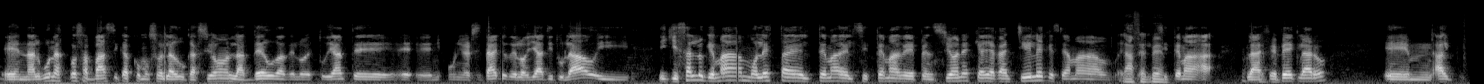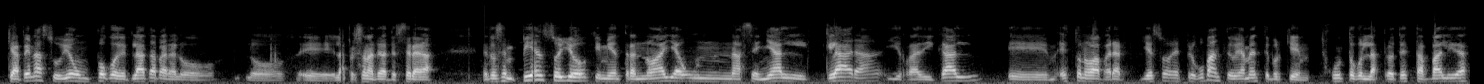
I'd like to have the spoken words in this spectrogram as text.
en algunas cosas básicas como son la educación, las deudas de los estudiantes eh, eh, universitarios, de los ya titulados y, quizás lo que más molesta es el tema del sistema de pensiones que hay acá en Chile, que se llama la AFP. sistema, la AFP, claro, em, al, que apenas subió un poco de plata para los, eh, las personas de la tercera edad. Entonces pienso yo que mientras no haya una señal clara y radical, esto no va a parar. Y eso es preocupante, obviamente, porque junto con las protestas válidas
